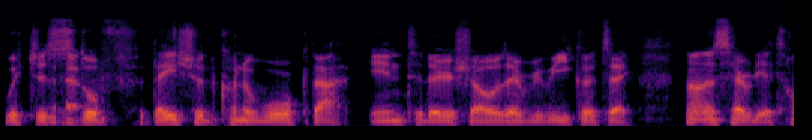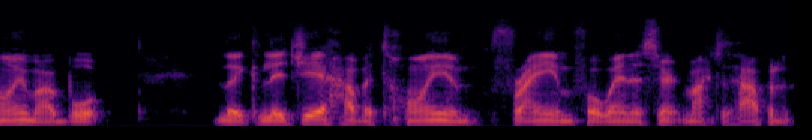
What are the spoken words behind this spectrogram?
Which is Yeah. stuff they should kind of work that into their shows every week. I'd say not necessarily a timer, but like legit have a time frame for when a certain match is happening.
